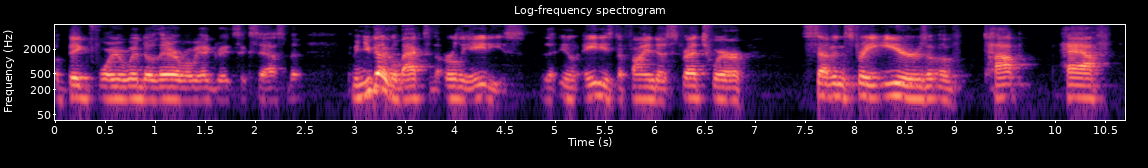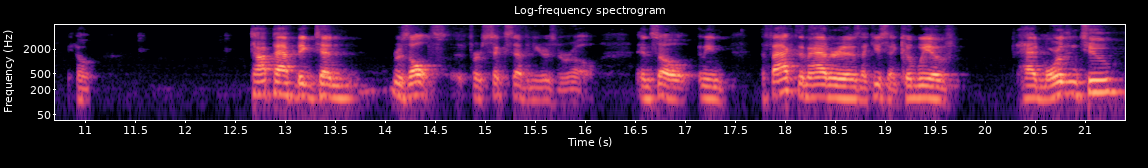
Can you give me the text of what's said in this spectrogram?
a big four-year window there where we had great success. But I mean, you got to go back to the early 80s. The, you know, 80s to find a stretch where seven straight years of, of top half you know, top half Big Ten results for six, seven years in a row. And so, I mean, the fact of the matter is, like you said, could we have had more than two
